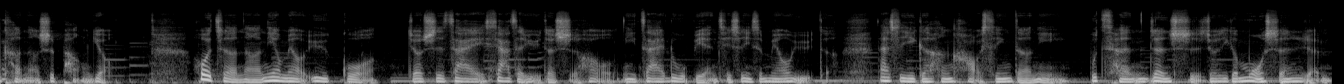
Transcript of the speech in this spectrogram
可能是朋友，或者呢，你有没有遇过，就是在下着雨的时候，你在路边，其实你是没有雨的，但是一个很好心的，你不曾认识，就是一个陌生人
